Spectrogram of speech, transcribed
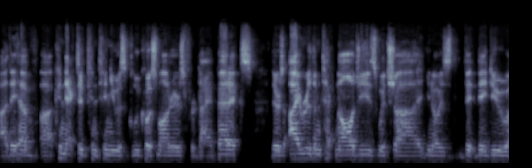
Uh, they have uh, connected continuous glucose monitors for diabetics. There's iRhythm Technologies, which uh, you know is they, they do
